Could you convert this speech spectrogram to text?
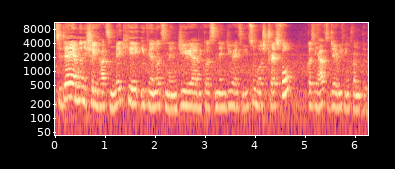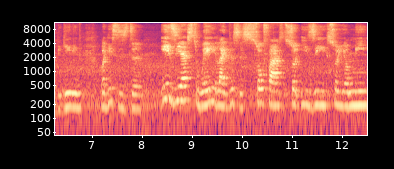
Today I'm going to show you how to make it if you're not in Nigeria because in Nigeria it's a little more stressful because you have to do everything from the beginning. But this is the easiest way. Like this is so fast so easy so yummy.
